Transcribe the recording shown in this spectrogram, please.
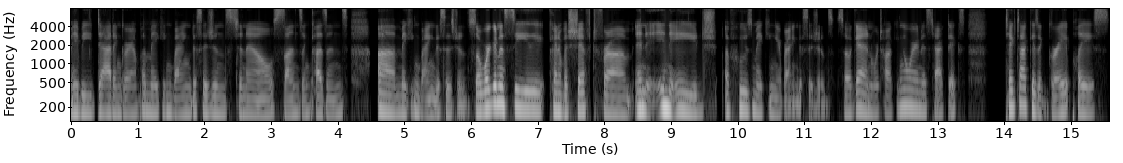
maybe dad and grandpa making buying decisions to now sons and cousins um, making buying decisions. So we're going to see kind of a shift from in in age of who's making your buying decisions. So again, we're talking awareness tactics. TikTok is a great place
